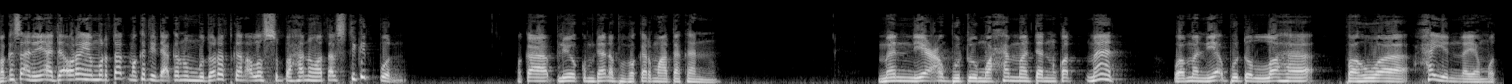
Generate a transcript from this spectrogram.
Maka seandainya ada orang yang murtad maka tidak akan memudaratkan Allah Subhanahu wa taala sedikit pun. Maka beliau kemudian Abu Bakar mengatakan, "Man ya'budu Muhammadan qad mat wa man ya'budullaha fahuwa hayyun la yamut."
